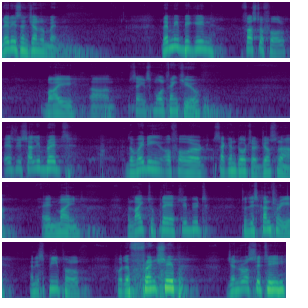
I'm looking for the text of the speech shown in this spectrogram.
Ladies and gentlemen, let me begin, first of all, by um, saying a small thank you. As we celebrate the wedding of our second daughter, Jyotsna, and mine, I'd like to pay a tribute to this country and its people for the friendship, generosity,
